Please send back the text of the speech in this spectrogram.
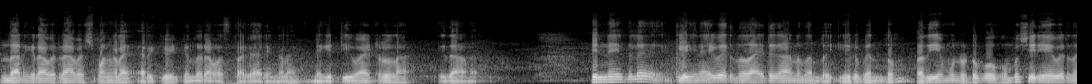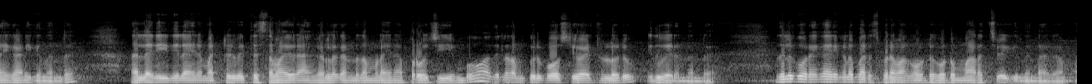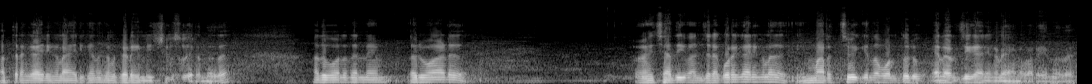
എന്താണെങ്കിലും അവരുടെ ആ വിഷമങ്ങളെ ഇറക്കി വയ്ക്കുന്ന ഒരവസ്ഥ കാര്യങ്ങളെ നെഗറ്റീവായിട്ടുള്ള ഇതാണ്. പിന്നെ ഇതിൽ ക്ലീനായി വരുന്നതായിട്ട് കാണുന്നുണ്ട്. ഈ ഒരു ബന്ധം പതിയെ മുന്നോട്ട് പോകുമ്പോൾ ശരിയായി വരുന്നതായി കാണിക്കുന്നുണ്ട്. നല്ല രീതിയിൽ അതിനെ മറ്റൊരു വ്യത്യസ്തമായ ഒരു ആംഗിളിൽ കണ്ട് നമ്മൾ അതിനെ അപ്രോച്ച് ചെയ്യുമ്പോൾ അതിൽ നമുക്കൊരു പോസിറ്റീവായിട്ടുള്ളൊരു ഇത് വരുന്നുണ്ട്. ഇതിൽ കുറേ കാര്യങ്ങൾ പരസ്പരം അങ്ങോട്ടും ഇങ്ങോട്ടും മറച്ചു വയ്ക്കുന്നുണ്ടാകാം അത്തരം കാര്യങ്ങളായിരിക്കും നിങ്ങൾക്കിടയിൽ ഇഷ്യൂസ് വരുന്നത്. അതുപോലെ തന്നെ ഒരുപാട് ചതി വഞ്ചന കുറേ കാര്യങ്ങൾ മറച്ചു വയ്ക്കുന്ന പോലത്തെ ഒരു എനർജി കാര്യങ്ങളെയാണ് പറയുന്നത്.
